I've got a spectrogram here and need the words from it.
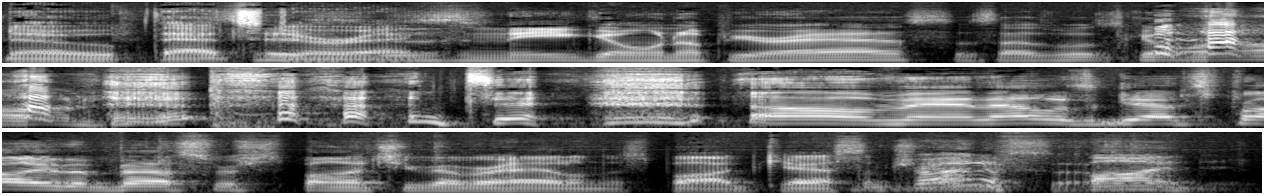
nope, that's Is Durex." his knee going up your ass? Is that what's going on? oh man, that was that's probably the best response you've ever had on this podcast. I'm trying to so. Uh, find it.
